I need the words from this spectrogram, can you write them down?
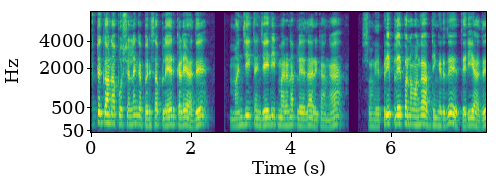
லெஃப்ட்டுக்கான பொசிஷனில் இங்கே பெருசாக பிளேயர் கிடையாது. மஞ்சித் அண்ட் ஜெய்தீப் மாதிரியான பிளேயர் தான் இருக்காங்க. ஸோ அவங்க எப்படி ப்ளே பண்ணுவாங்க அப்படிங்கிறது தெரியாது.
